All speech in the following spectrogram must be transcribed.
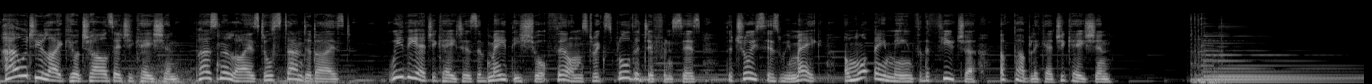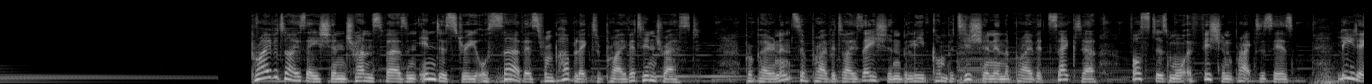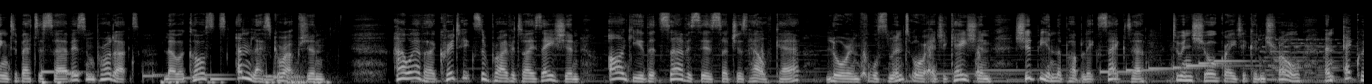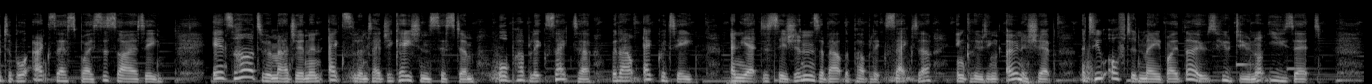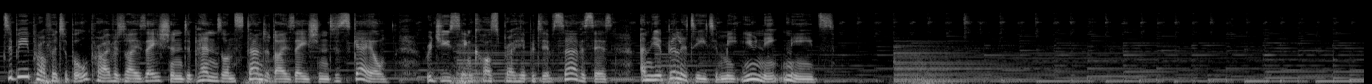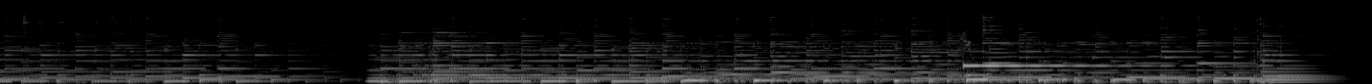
How would you like your child's education, personalised or standardised? We, the educators, have made these short films to explore the differences, the choices we make, and what they mean for the future of public education. Privatisation transfers an industry or service from public to private interest. Proponents of privatisation believe competition in the private sector fosters more efficient practices, leading to better service and products, lower costs and less corruption. However, critics of privatisation argue that services such as healthcare, law enforcement or education should be in the public sector to ensure greater control and equitable access by society. It's hard to imagine an excellent education system or public sector without equity, and yet decisions about the public sector, including ownership, are too often made by those who do not use it. To be profitable, privatisation depends on standardisation to scale, reducing cost prohibitive services and the ability to meet unique needs.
